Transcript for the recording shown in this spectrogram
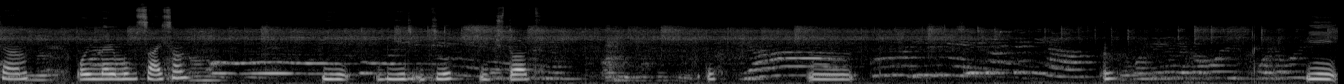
Şu an oyunlarımı bir saysam 1, 1 2, 3, 4 Dur. Hmm, Bir,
